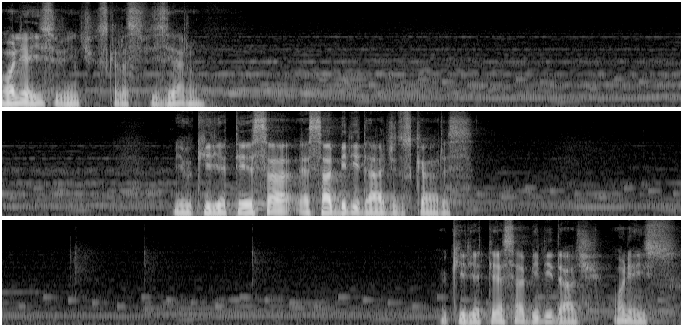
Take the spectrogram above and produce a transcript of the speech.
Olha isso, gente, os caras fizeram. Eu queria ter essa, essa habilidade dos caras. Eu queria ter essa habilidade. Olha isso.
